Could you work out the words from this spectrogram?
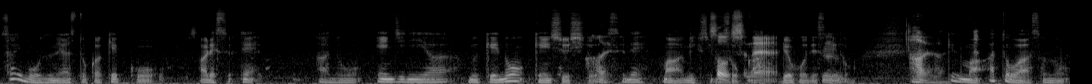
サイボウズのやつとか結構、あれですよね。あの、エンジニア向けの研修資料ですよね。まあ、 mixi もそうか、ね両方ですけど。うんはいはい。けど、まあ、あとは、その、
